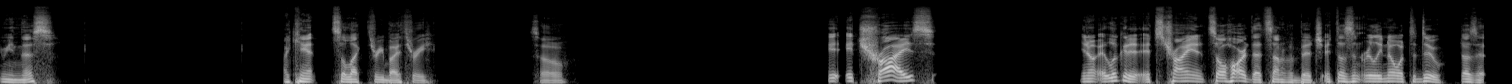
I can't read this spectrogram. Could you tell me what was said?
You mean this? I can't select 3x3. So... It, it tries. You know, look at it. It's trying it's so hard, that son of a bitch. It doesn't really know what to do, does it?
